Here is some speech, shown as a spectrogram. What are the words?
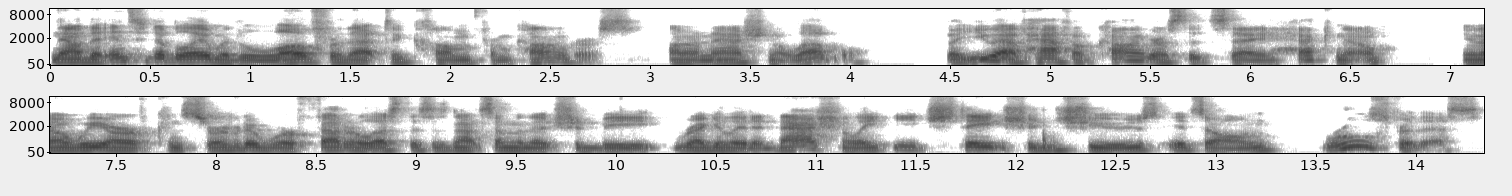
Now, the NCAA would love for that to come from Congress on a national level, but you have half of Congress that say, heck no, You know, we are conservative, we're federalist. This is not something that should be regulated nationally. Each state should choose its own rules for this.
